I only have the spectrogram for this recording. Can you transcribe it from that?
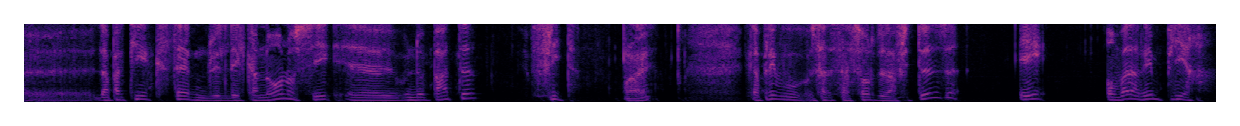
euh, la partie externe du, del cannolo, c'est euh, une pâte frite. Ouais. Après, vous, ça, ça sort de la friteuse et on va la remplir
